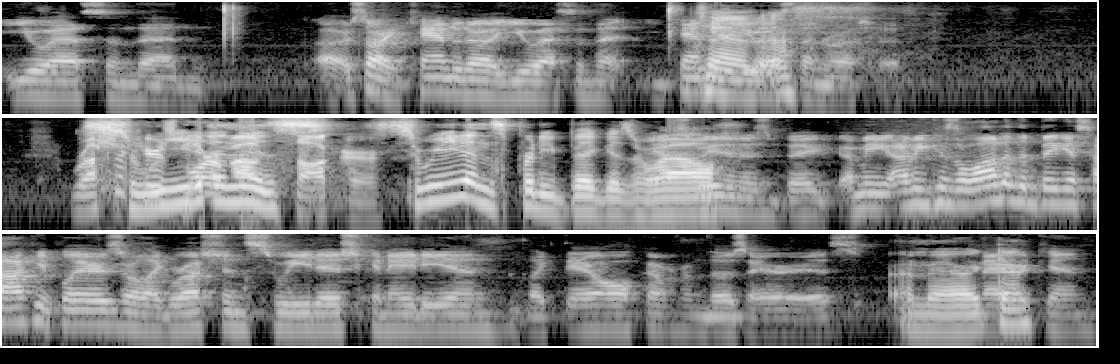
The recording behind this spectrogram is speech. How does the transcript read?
U.S., and then. Uh, sorry, Canada, U.S., and then Canada, Canada. U.S., then Russia. Russia cares more about is soccer. Sweden's pretty big as Yeah, well. Sweden is big. I mean, I mean, because a lot of the biggest hockey players are like Russian, Swedish, Canadian. Like they all come from those areas. American. American.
